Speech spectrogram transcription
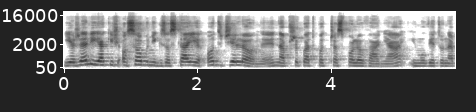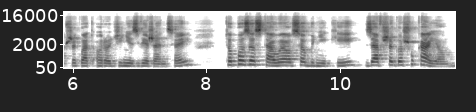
Jeżeli jakiś osobnik zostaje oddzielony, na przykład podczas polowania, i mówię tu na przykład o rodzinie zwierzęcej, to pozostałe osobniki zawsze go szukają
